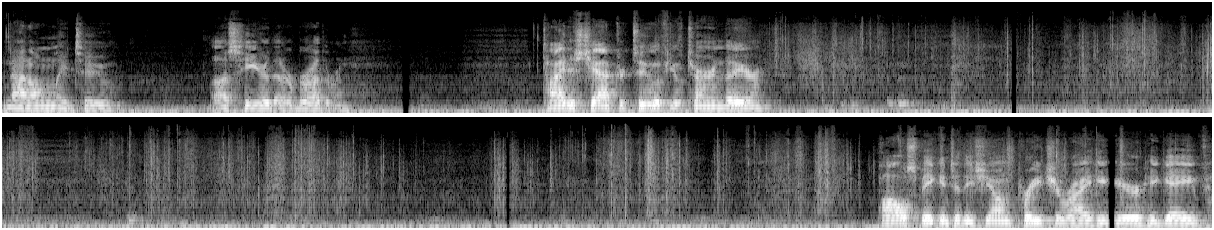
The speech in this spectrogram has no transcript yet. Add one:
not only to us here that are brethren. Titus chapter 2, if you'll turn there. Paul speaking to this young preacher right here, he gave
